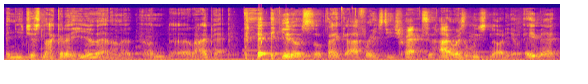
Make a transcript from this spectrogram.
And you're just not going to hear that on, a, on an iPad. you know, so thank God for HD tracks and high resolution audio. Amen.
